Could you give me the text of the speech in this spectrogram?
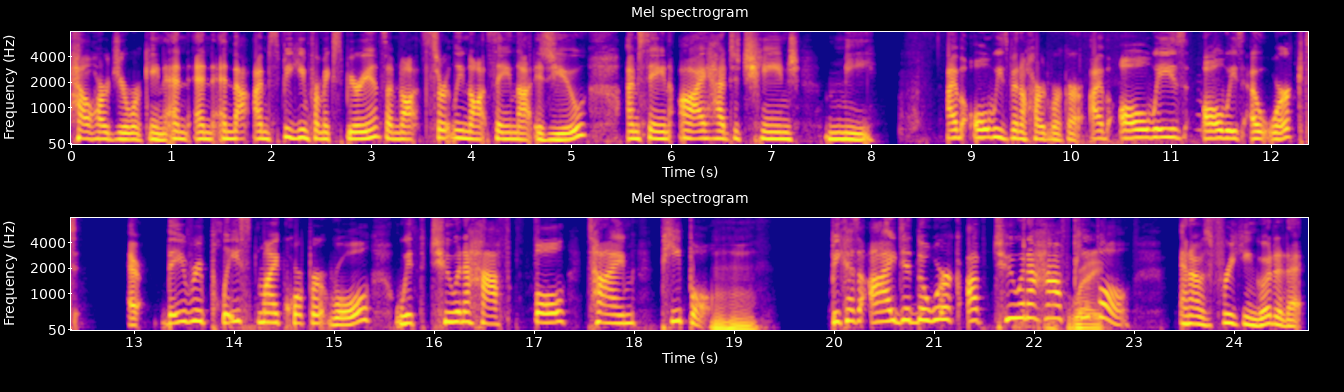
how hard you're working. And and and that I'm speaking from experience. I'm not certainly not saying that is you. I'm saying I had to change me. I've always been a hard worker. I've always, always outworked. They replaced my corporate role with two and a half full time people hmm because I did the work of two and a half Right. And I was freaking good at it.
